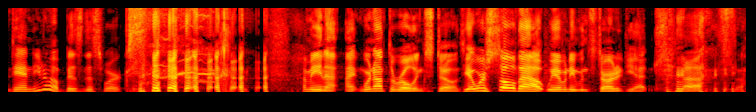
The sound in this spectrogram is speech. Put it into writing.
Dan, do you know how business works? I mean, I, I, we're not the Rolling Stones. Yeah, we're sold out. We haven't even started yet. Uh, so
